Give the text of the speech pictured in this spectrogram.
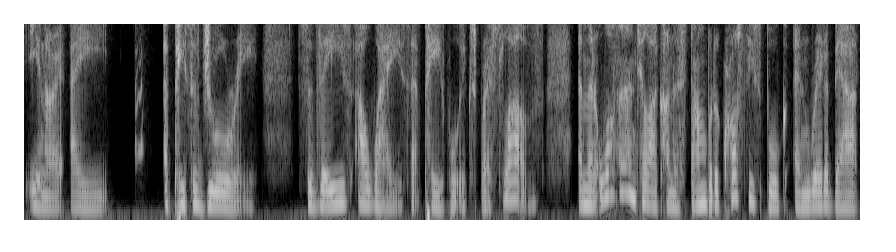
you know, a, a piece of jewelry. So these are ways that people express love. And then it wasn't until I kind of stumbled across this book and read about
